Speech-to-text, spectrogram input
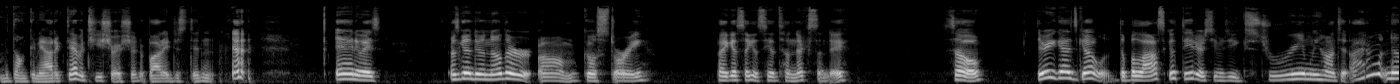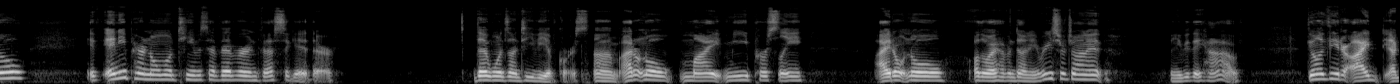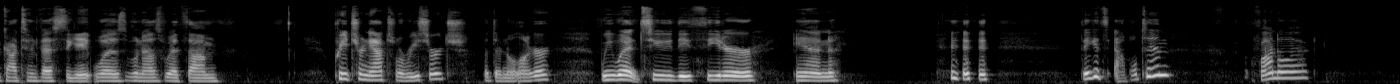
I'm a Dunkin' addict. I have a t-shirt I should have bought, I just didn't. Anyways, I was gonna do another um ghost story, but I guess I can see it until next Sunday. So there you guys go. The Belasco Theater seems to be extremely haunted. I don't know if any paranormal teams have ever investigated there. The ones on TV, of course. Um, I don't know my me personally. I don't know, although I haven't done any research on it. Maybe they have. The only theater I got to investigate was when I was with um, Preternatural Research, but they're no longer. We went to the theater in, I think it's Appleton, Fond du Lac.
